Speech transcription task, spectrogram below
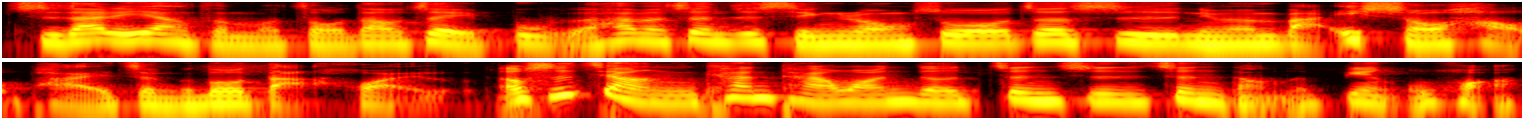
时代力量怎么走到这一步的？他们甚至形容说，这是你们把一手好牌整个都打坏了。老实讲，你看台湾的政治政党的变化，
